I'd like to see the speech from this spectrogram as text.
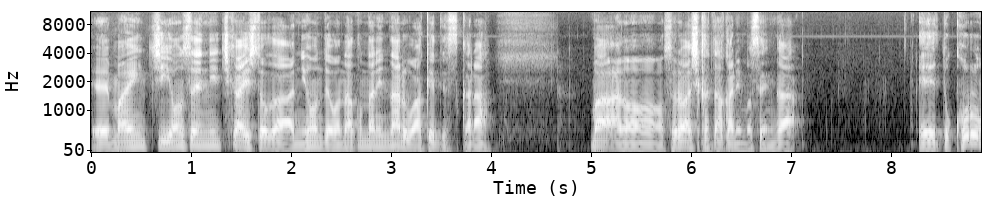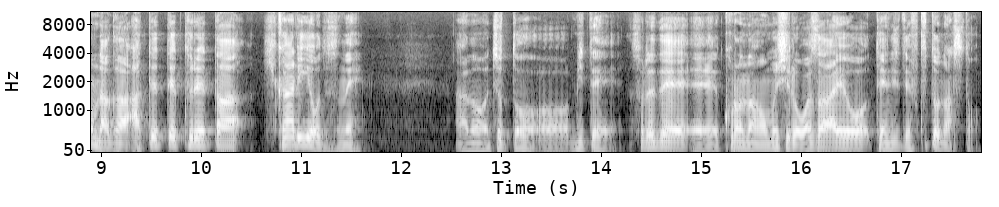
えー、毎日4,000人近い人が日本でお亡くなりになるわけですからまああのそれは仕方ありませんが、えーと、コロナが当ててくれた光をですねあのちょっと見てそれで、えー、コロナをむしろ災いを転じて福となすと、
